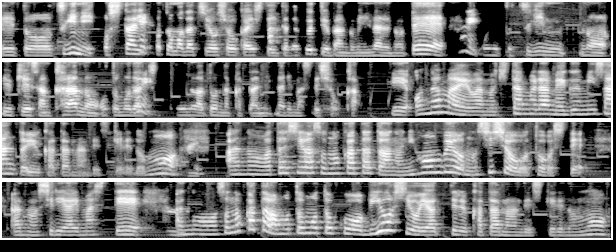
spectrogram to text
えっ、ー、と、次に推したいお友達を紹介していただくっていう番組になるので、はい、えーと、次のゆきえさんからのお友達っていうのはどんな方になりますでしょうか、えー、お名前はあの北村めぐみさんという方なんですけれども、はい、あの私はその方とあの日本舞踊の師匠を通してあの知り合いまして、うん、あのその方はもともとこう美容師をやってる方なんですけれども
